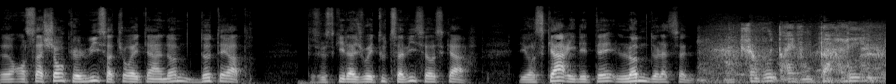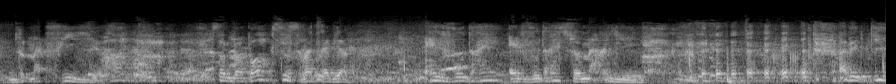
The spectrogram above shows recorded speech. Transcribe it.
euh, en sachant que lui, ça a toujours été un homme de théâtre. Parce que ce qu'il a joué toute sa vie, c'est Oscar. Et Oscar, il était l'homme de la scène. Je voudrais vous parler de ma fille. Ah, ça ne va pas Si, ça va très bien. Elle voudrait, elle voudrait se marier. Avec qui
